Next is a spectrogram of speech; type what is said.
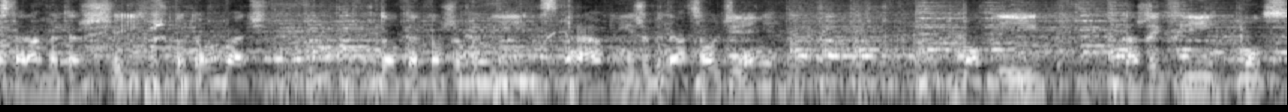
staramy też się ich przygotowywać do tego, żeby byli sprawni, żeby na co dzień mogli w każdej chwili móc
